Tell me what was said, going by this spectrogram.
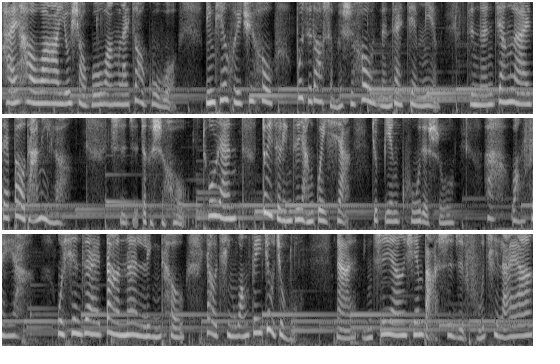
还好啊，有小国王来照顾我。明天回去后，不知道什么时候能再见面，只能将来再报答你了。”狮子这个时候突然对着林之阳跪下，就边哭着说。啊，王妃呀，我现在大难临头，要请王妃救救我。那林之阳先把世子扶起来啊，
